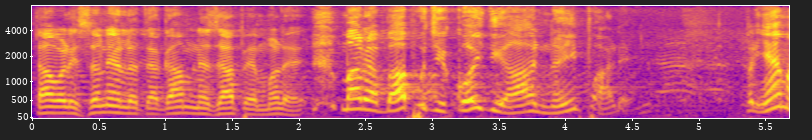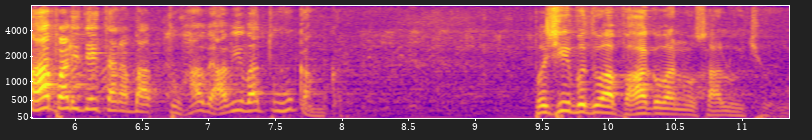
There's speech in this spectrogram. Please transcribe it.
ત્યાં વળી સનેલ હતા ગામને જાપે મળે. મારા બાપુજી કોઈ દી આ નહીં પાડે. પણ એમ હા પાડી દે તારા બાપ, તું હવે આવી વાત તું હું કામ કર? પછી બધું આ ભાગવાનું ચાલુ થયું.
